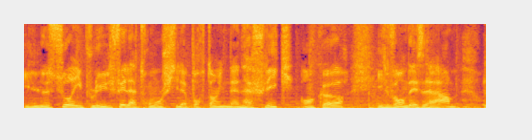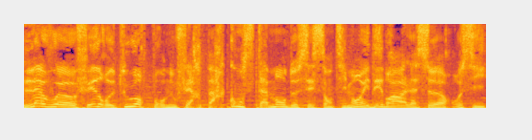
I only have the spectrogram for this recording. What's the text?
Il ne sourit plus, il fait la tronche, il a pourtant une nana flic, encore. Il vend des armes. La voix off est de retour pour nous faire part constamment de ses sentiments et des bras, la sœur aussi.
